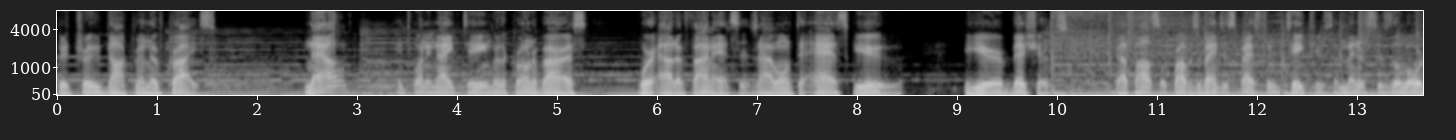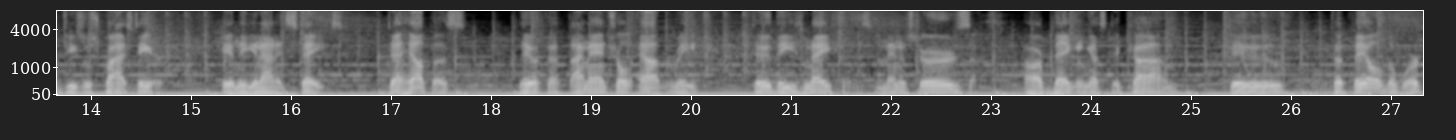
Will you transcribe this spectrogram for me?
the true doctrine of Christ. Now, in 2019 with the coronavirus, we're out of finances. I want to ask you, your bishops, the apostles, prophets, evangelists, pastors, and teachers, and ministers of the Lord Jesus Christ here in the United States, to help us with a financial outreach to these nations. Ministers are begging us to come to fulfill the work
